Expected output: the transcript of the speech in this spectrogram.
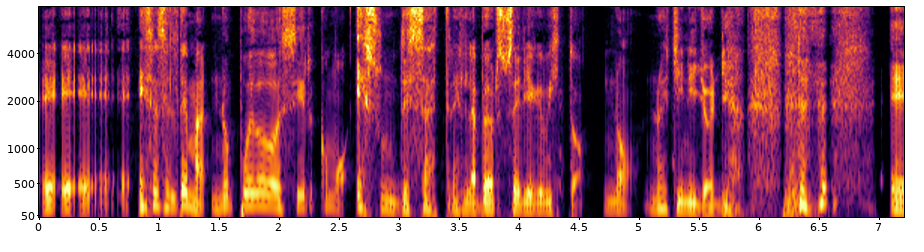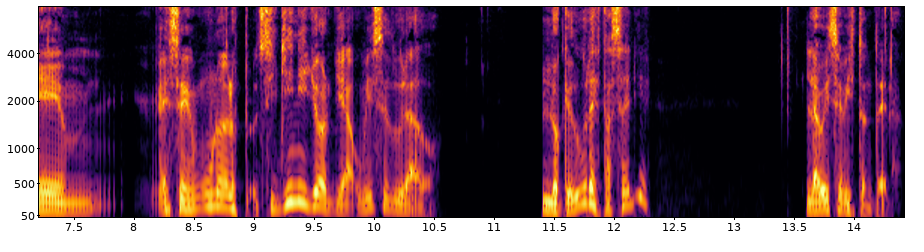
Eh, eh, eh, ese es el tema. No puedo decir como es un desastre, es la peor serie que he visto. No, no es Ginny Georgia. Em, es uno de los. Si Ginny Georgia hubiese durado lo que dura esta serie, la hubiese visto entera.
